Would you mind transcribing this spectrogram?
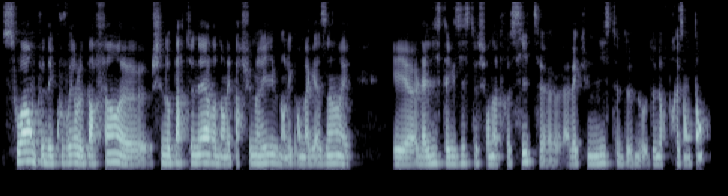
Soit on peut découvrir le parfum euh, chez nos partenaires dans les parfumeries ou dans les grands magasins et, et euh, la liste existe sur notre site avec une liste de nos, de nos, représentants.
